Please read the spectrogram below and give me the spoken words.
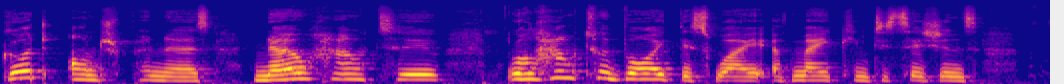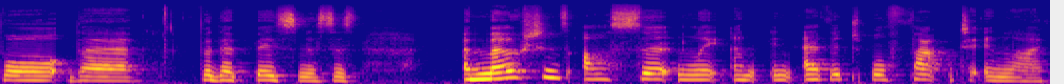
Good entrepreneurs know how to well how to avoid this way of making decisions for their for their businesses. Emotions are certainly an inevitable factor in life,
